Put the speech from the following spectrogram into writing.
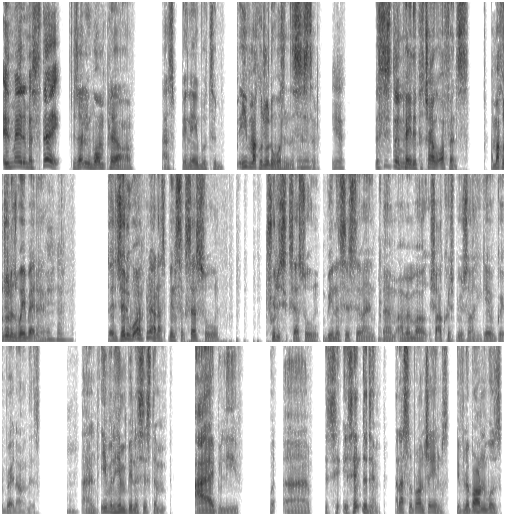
he's made a mistake. There's only one player that's been able to. Even Michael Jordan wasn't the system. Yeah. system. The system. He played the triangle offense, and Michael Jordan's way better than him. There's only one player that's been successful, truly successful, being a system. And um, I remember, shout out Chris Bruce, he gave a great breakdown of this. Mm. And even him being a system, I believe, uh, it's hindered him. And that's LeBron James. If LeBron was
